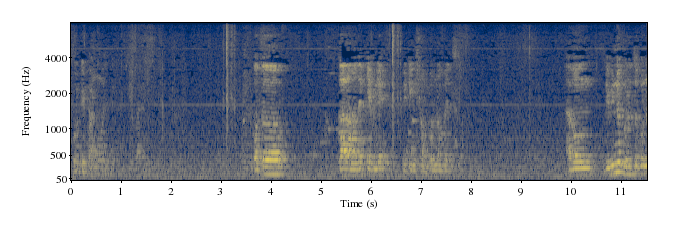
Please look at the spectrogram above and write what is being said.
ফুড ডিপার্টমেন্ট গত আমাদের ক্যাবিনেট মিটিং সম্পন্ন হয়েছে এবং বিভিন্ন গুরুত্বপূর্ণ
